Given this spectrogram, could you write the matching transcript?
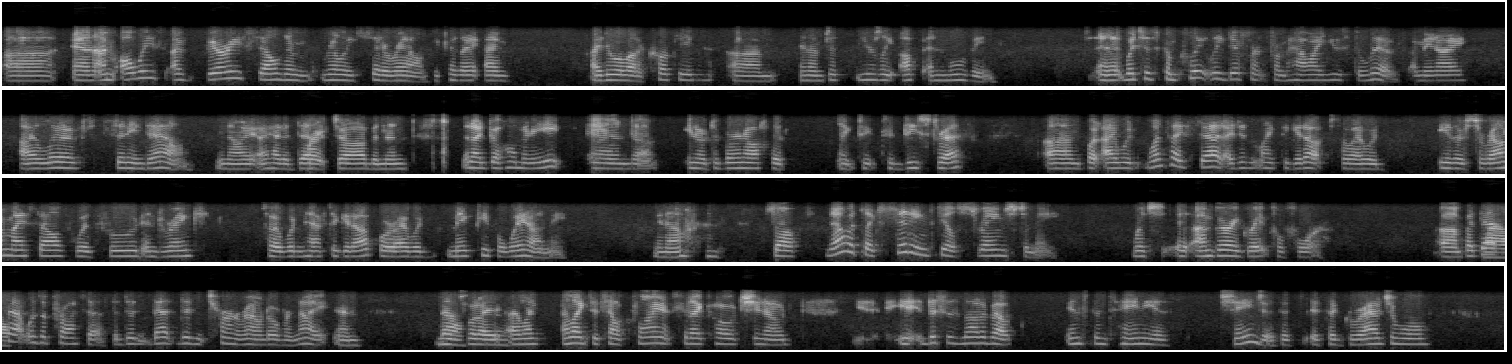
uh, and I'm always. I very seldom really sit around because I, I'm. I do a lot of cooking, um, and I'm just usually up and moving, and it, which is completely different from how I used to live. I mean, I, I lived sitting down. You know, I, I had a desk Right. job, and then, then I'd go home and eat, and uh, you know, to burn off the, like to to de-stress. Um, but I would once I sat, I didn't like to get up, so I would either surround myself with food and drink, so I wouldn't have to get up, or I would make people wait on me. You know, so now it's like sitting feels strange to me, which I'm very grateful for. Um, but that Wow. that was a process. It didn't that didn't turn around overnight, and that's No. what I, I like. I like to tell clients that I coach. You know, this is not about instantaneous changes. It's it's a gradual,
